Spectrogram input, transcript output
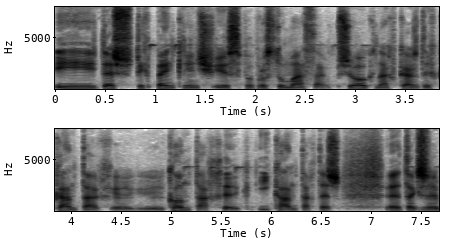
I też tych pęknięć jest po prostu masa. Przy oknach w każdych kantach, y, kątach y, i kantach też. E, także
